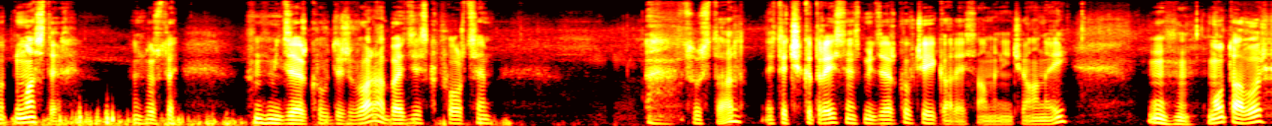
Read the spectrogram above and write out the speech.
մտնում է ստեղ պրոստը մի ձեռքով դժվար է բայց ես կփորձեմ ցույց տալ եթե չկտրեի sense մի ձեռքով չէի կարող այս ամեն ինչը անեի ըհը մոտավոր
